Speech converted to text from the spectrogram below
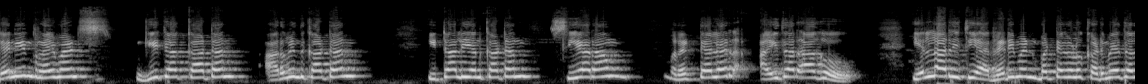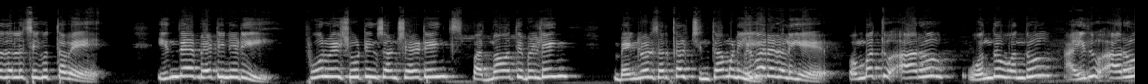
linen Raymonds Giza cotton, Arvind cotton Italian cotton, Siyaram, red tailor, ಐದರ್ ಹಾಗೂ ಎಲ್ಲ ರೀತಿಯ ರೆಡಿಮೇಡ್ ಬಟ್ಟೆಗಳು ಕಡಿಮೆ ದರದಲ್ಲಿ ಸಿಗುತ್ತವೆ. ಹಿಂದೆ ಭೇಟಿ ನೀಡಿ. Purvi suitings and shirtings Padmavathi building, Bengaluru circle, Chintamani. ವಿವರಗಳಿಗೆ ಒಂಬತ್ತು ಆರು ಒಂದು ಒಂದು ಐದು ಆರು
